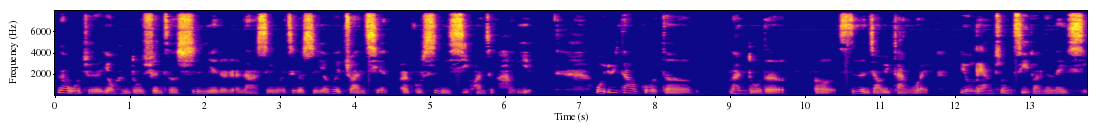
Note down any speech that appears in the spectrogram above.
那我觉得有很多选择事业的人啊，是因为这个事业会赚钱，而不是你喜欢这个行业。我遇到过的。蛮多的呃，私人教育单位有两种极端的类型，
